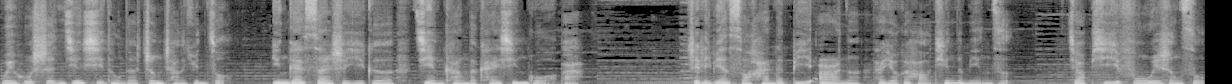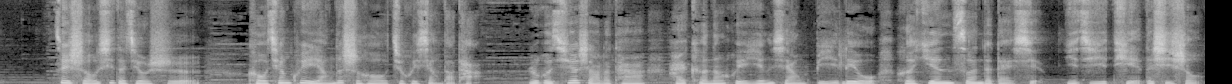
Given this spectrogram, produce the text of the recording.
维护神经系统的正常运作，应该算是一个健康的开心果吧。这里边所含的 B 二呢，它有个好听的名字，叫皮肤维生素。最熟悉的就是口腔溃疡的时候就会想到它。如果缺少了它，还可能会影响 B 六和烟酸的代谢以及铁的吸收。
